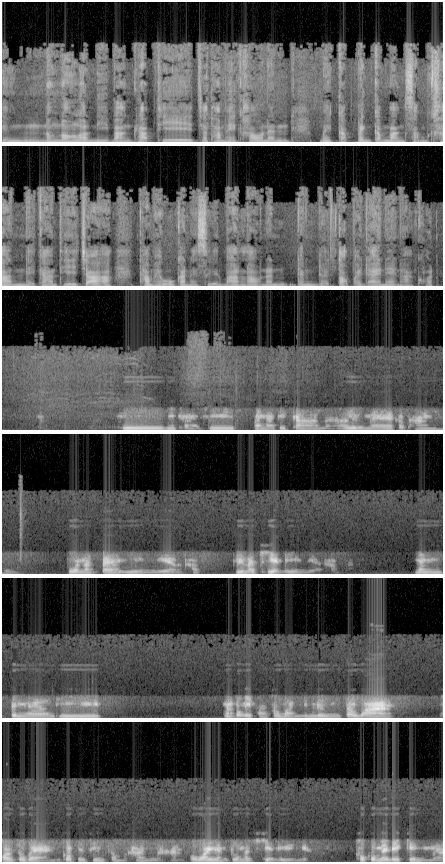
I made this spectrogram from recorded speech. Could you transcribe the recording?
ถึงน้องๆเหล่านี้บ้างครับ ที่จะทำให้เขานั้นเหมือนกับเป็นกำลังสำคัญในการที่จะทำให้วงการหนังสือบ้านเรานั้นยังเดินต่อไปได้ในอนาคต คือวิชาชีพบรรณาธิการนะหรือแม้กระทั่งตัวนักแปลเองเนี่ยครับ หรือนักเขียนเองเนี่ยครับ มันเป็นงานที่ มันต้องมีพรสวรรค์นิดนึง แต่ว่าพรแสวงก็เป็นสิ่งสำคัญนะฮะเพราะว่าอย่างตัวนักเขียนเองเนี่ย เขาก็ไม่ได้เก่งมา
